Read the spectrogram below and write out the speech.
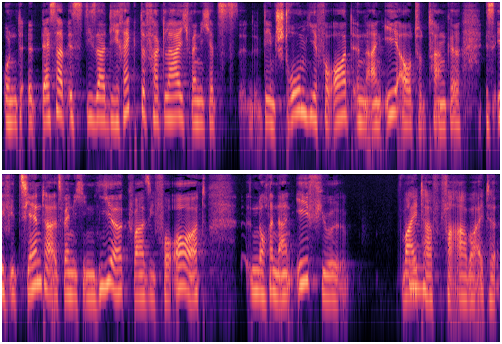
Und äh, deshalb ist dieser direkte Vergleich, wenn ich jetzt den Strom hier vor Ort in ein E-Auto tanke, ist effizienter, als wenn ich ihn hier quasi vor Ort noch in ein E-Fuel weiterverarbeite.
